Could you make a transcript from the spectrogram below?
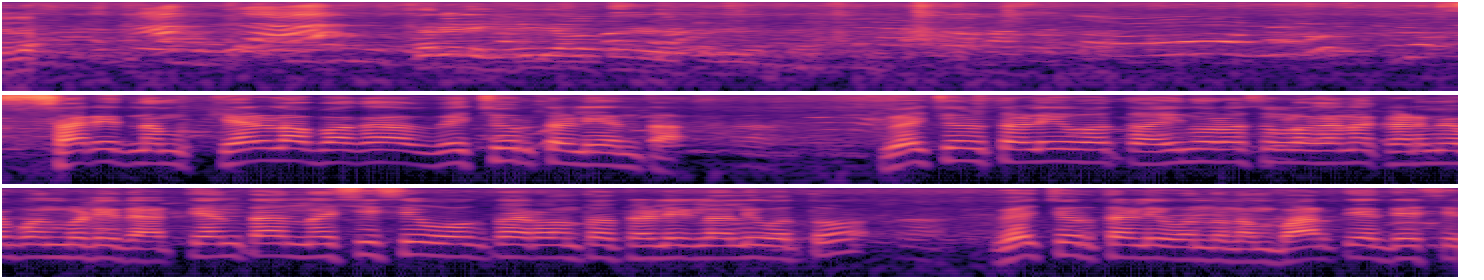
ಎಲ್ಲ ಸರ್ ಇದು ನಮ್ಮ ಕೇರಳ ಭಾಗ ವೆಚೂರ್ ತಳಿ ಅಂತ. ವೆಚೂರ್ ತಳಿ ಇವತ್ತು ಐನೂರು ಹಸುಗಳಿಗಾನ ಕಡಿಮೆ ಬಂದ್ಬಿಟ್ಟಿದೆ. ಅತ್ಯಂತ ನಶಿಸಿ ಹೋಗ್ತಾ ಇರುವಂಥ ತಳಿಗಳಲ್ಲಿ ಇವತ್ತು ವೆಚೂರ್ ತಳಿ ಒಂದು ನಮ್ಮ ಭಾರತೀಯ ದೇಶಿ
